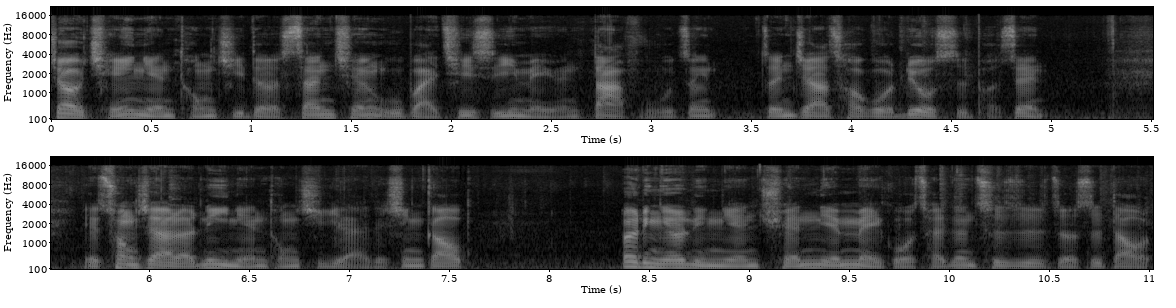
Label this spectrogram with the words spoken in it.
较前一年同期的三千五百七十亿美元大幅增增加超过六十 percent，也创下了历年同期以来的新高。二零二零年全年美国财政赤字则是到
